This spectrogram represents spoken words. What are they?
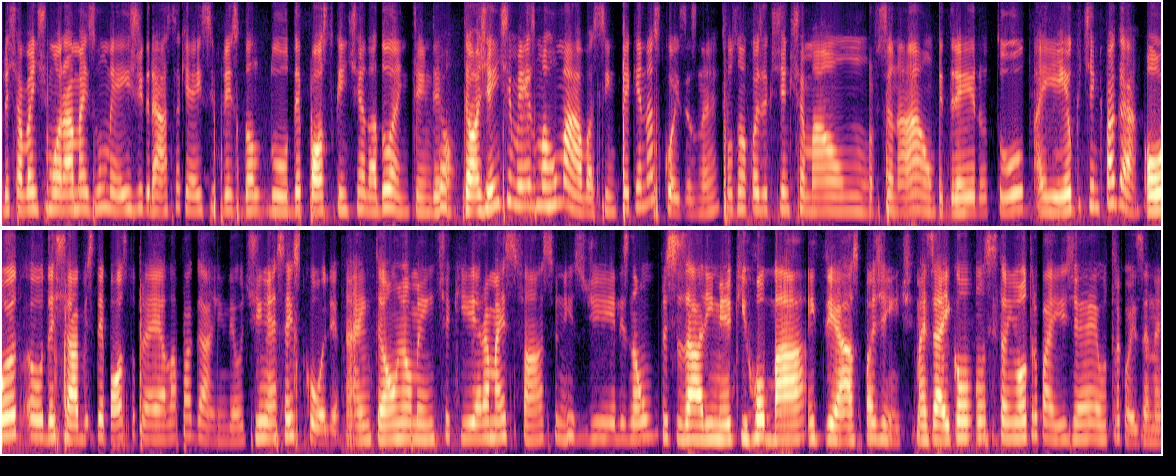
deixava a gente morar mais um mês de graça, que é esse preço do, do depósito que a gente tinha dado antes, entendeu? Então a gente mesmo arrumava, assim, pequenas coisas, né? Se fosse uma coisa que tinha que chamar um profissional, um pedreiro, tudo, aí eu que tinha que pagar. Ou eu, eu deixava esse depósito pra ela pagar, entendeu? Eu tinha essa escolha. Aí, então, realmente, aqui era mais fácil nisso de eles não precisarem meio que roubar, entre aspas, a gente. Mas aí, como vocês estão em outro país, já é outra coisa, né?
